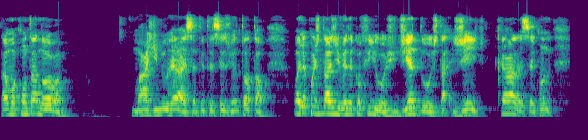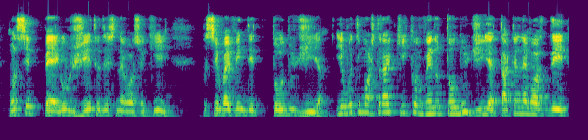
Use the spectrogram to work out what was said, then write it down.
tá? Uma conta nova. Mais de mil reais, 76 vendas total. Olha a quantidade de venda que eu fiz hoje, dia 2, tá? Gente, cara, quando, quando você pega o jeito desse negócio aqui, você vai vender todo dia. E eu vou te mostrar aqui que eu vendo todo dia, tá? Aquele negócio de...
